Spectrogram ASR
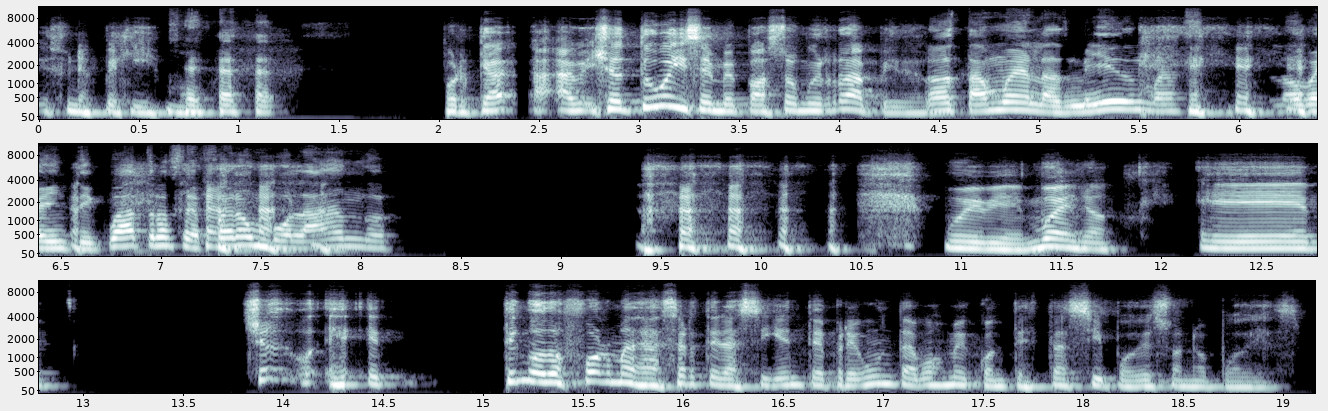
es un espejismo? Porque yo tuve y se me pasó muy rápido. No, estamos en las mismas. Los 24 se fueron volando. muy bien. Bueno, eh, yo eh, tengo dos formas de hacerte la siguiente pregunta. Vos me contestás si podés o no podés.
